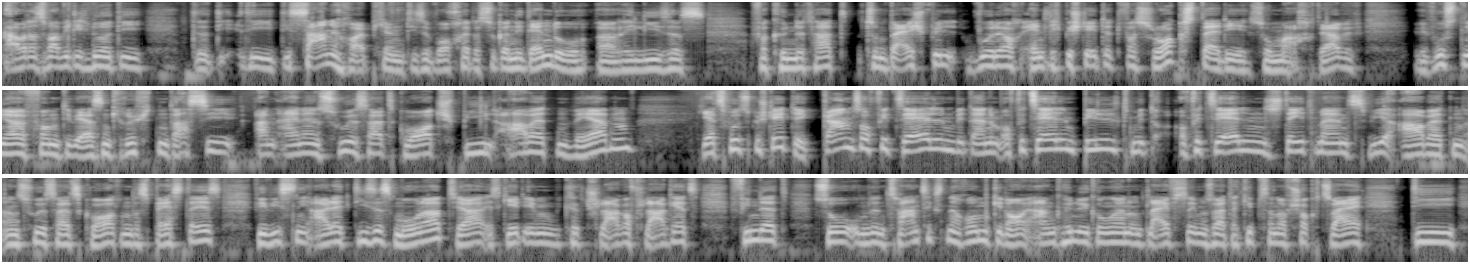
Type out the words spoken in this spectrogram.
Aber das war wirklich nur die, die, die, die Sahnehäubchen diese Woche, dass sogar Nintendo äh, Releases verkündet hat. Zum Beispiel wurde auch endlich bestätigt, was Rocksteady so macht. Ja, wir, wir wussten ja von diversen Gerüchten, dass sie an einem Suicide Squad Spiel arbeiten werden. Jetzt wurde es bestätigt, ganz offiziell, mit einem offiziellen Bild, mit offiziellen Statements. Wir arbeiten an Suicide Squad und das Beste ist, wir wissen ja alle, dieses Monat, ja, es geht eben wie gesagt, Schlag auf Schlag jetzt, findet so um den 20. herum genaue Ankündigungen und Livestream und so weiter gibt's dann auf Shock 2, die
